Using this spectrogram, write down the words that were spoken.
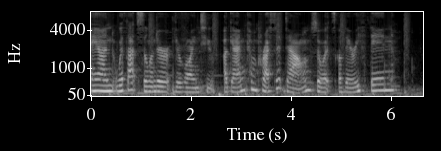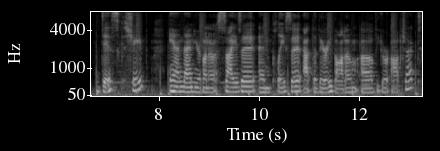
And with that cylinder, you're going to, again, compress it down so it's a very thin disc shape and then you're gonna size it and place it at the very bottom of your object.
